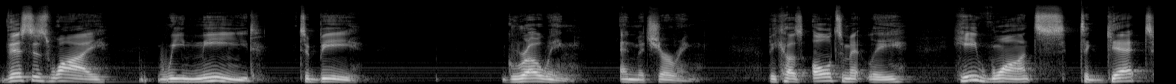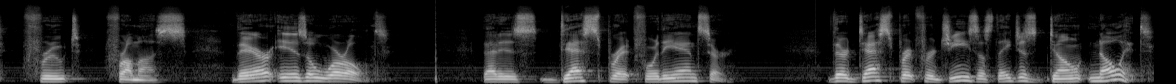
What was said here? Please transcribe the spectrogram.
This is why we need to be growing and maturing because ultimately he wants to get fruit from us. There is a world that is desperate for the answer. They're desperate for Jesus, they just don't know it.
